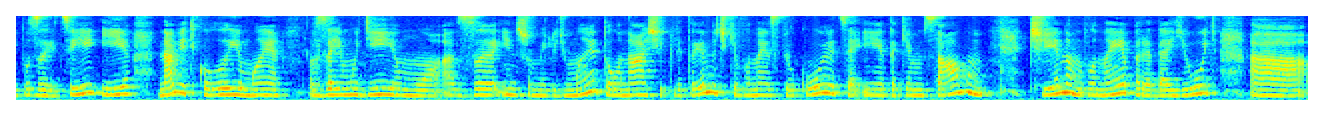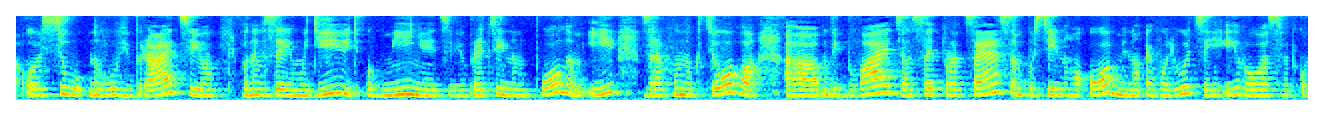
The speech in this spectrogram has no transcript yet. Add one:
позиції, і навіть коли ми взаємодіємо з іншими людьми, то наші клітиночки вони спілкуються і таким самим чином вони передають ось цю нову вібрацію, вони взаємодіють, обмінюються вібраційним полем, і за рахунок цього відбувається цей процес постійного обміну, еволюції і розвитку.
